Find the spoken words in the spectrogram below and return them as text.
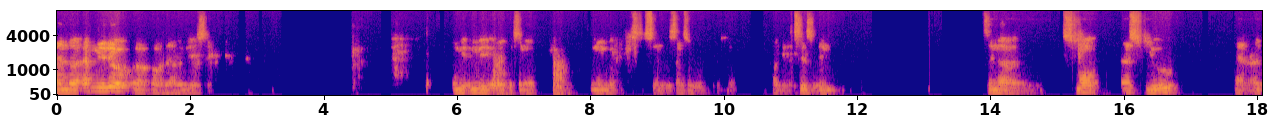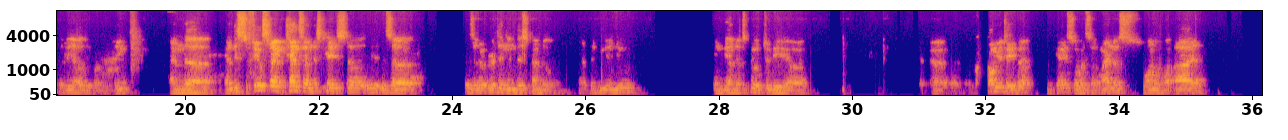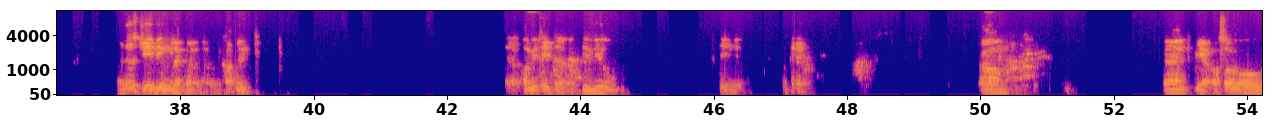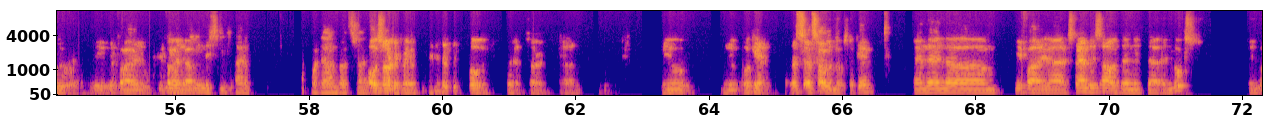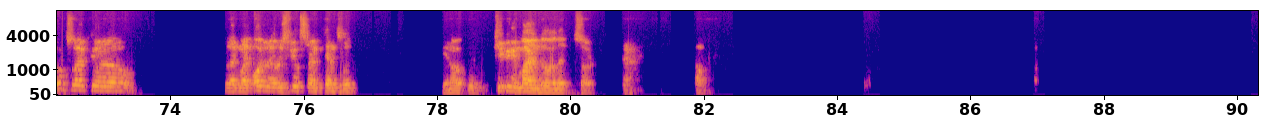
And uh, F mu nu, uh, oh, there, let me just see. Let me, let me write this in a, let me the sensible. Okay, this is in. It's in a small S U. Yeah, right, the real thing. And, uh, and this field strength tensor in this case, uh, is, uh, is written in this kind of, way. right? F mu nu can be understood to be uh, commutator, okay, so it's a minus one over i. And this G being like a, coupling. A commutator of d mu. d mu, okay? Um. And yeah, also if I, if I, uh, In this, I don't. Put down both sides. Oh, sorry. Oh, sorry. Um, New, okay, that's, that's how it looks, okay? And then, um, if I uh, expand this out, then it, uh, it looks, it looks like, uh, like my ordinary field strength tensor. You know, keeping in mind though that, sorry. Yeah. Oh.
